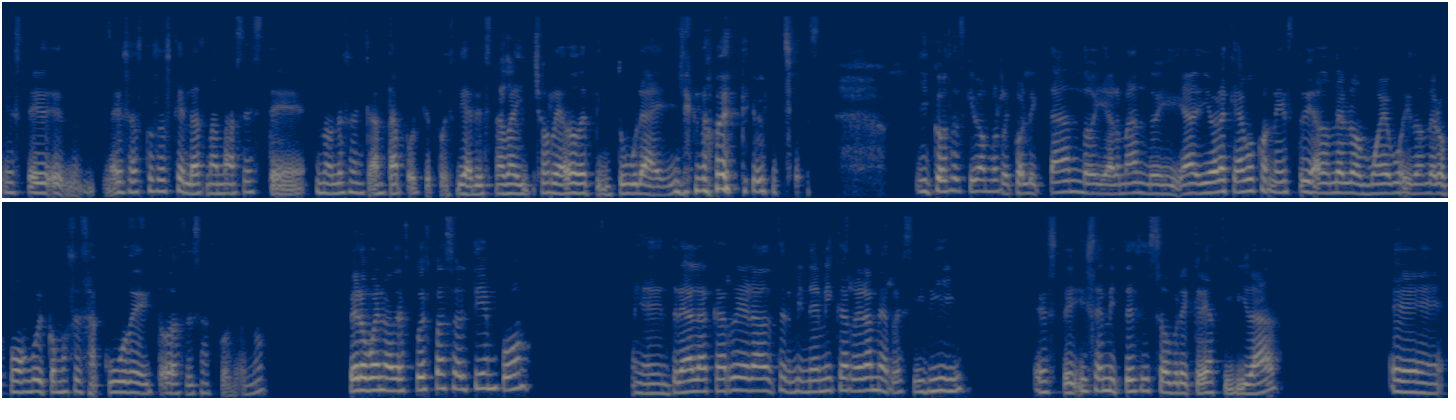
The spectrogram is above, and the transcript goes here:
Este, esas cosas que las mamás este, no les encanta porque pues diario estaba ahí chorreado de pintura y lleno de tiliches y cosas que íbamos recolectando y armando y, ah, y ahora qué hago con esto y a dónde lo muevo y dónde lo pongo y cómo se sacude y todas esas cosas, ¿no? Pero bueno, después pasó el tiempo, eh, entré a la carrera, terminé mi carrera, me recibí este, hice mi tesis sobre creatividad eh,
